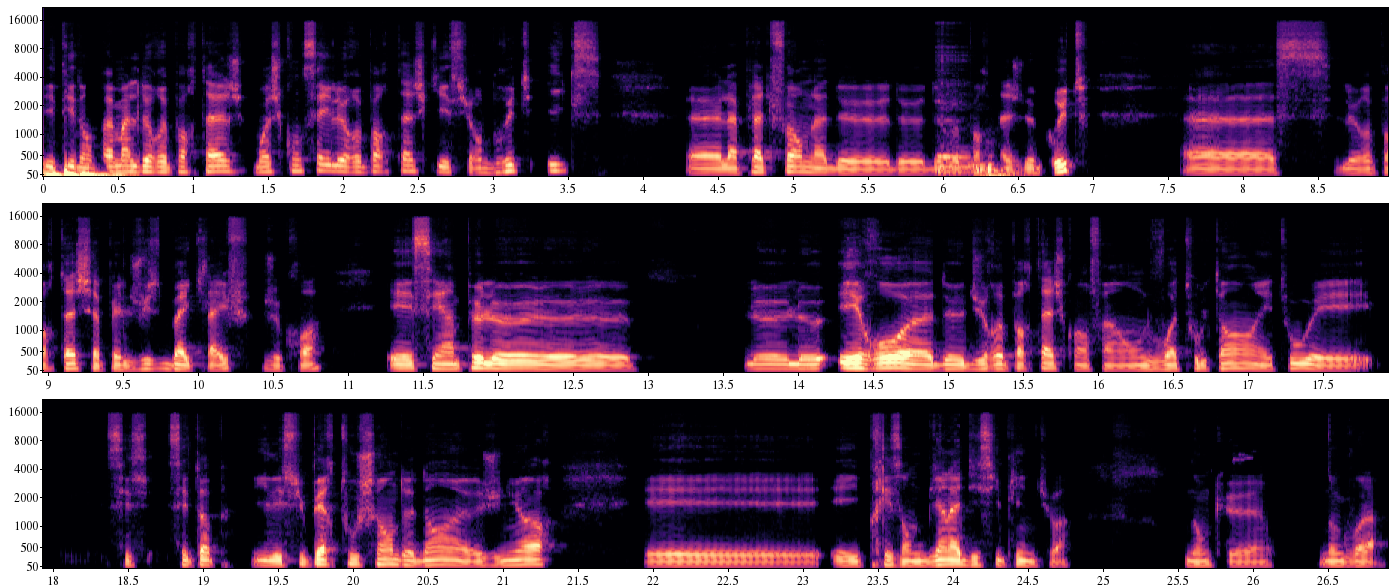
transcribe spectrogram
été dans pas mal de reportages. Moi, je conseille le reportage qui est sur BrutX, heu, la plateforme là de de de Mmh. reportage de Brut. C le reportage s'appelle juste Bike Life, je crois et c'est un peu le le héros, du reportage, quoi. Enfin, on le voit tout le temps et tout et c'est top. Il est super touchant dedans, Junior et il présente bien la discipline, tu vois? Donc donc voilà.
